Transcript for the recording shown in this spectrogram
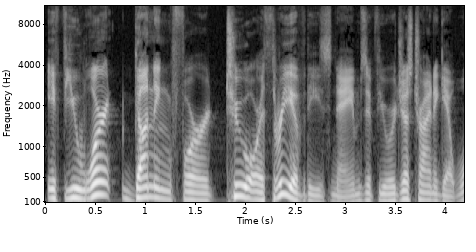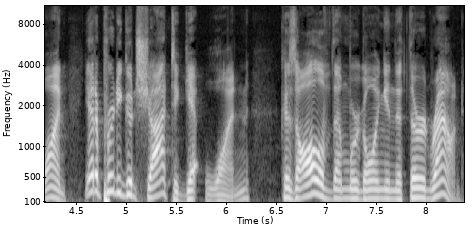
if you weren't gunning for two or three of these names, if you were just trying to get one, you had a pretty good shot to get one because all of them were going in the third round.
